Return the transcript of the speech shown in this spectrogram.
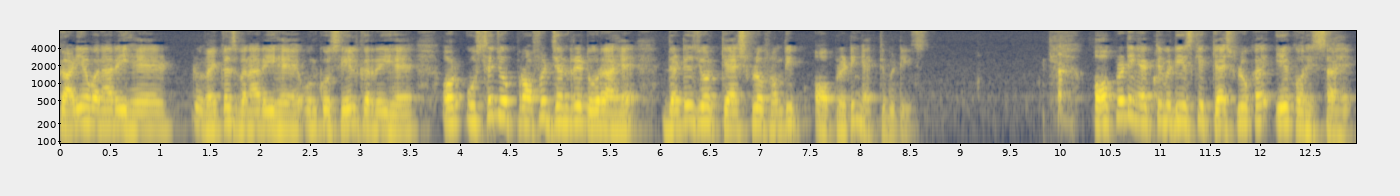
गाड़ियाँ बना रही है, व्हीकल्स बना रही है, उनको सेल कर रही है, और उससे जो प्रॉफिट जनरेट हो रहा है that is your cash flow from the operating activities operating activities के कैश फ्लो का एक और हिस्सा है,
